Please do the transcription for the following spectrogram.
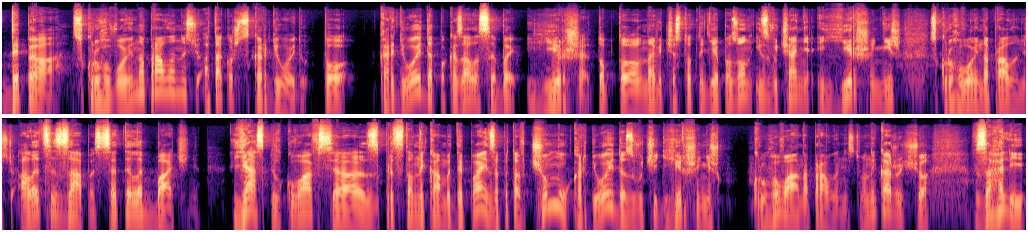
ДПА з круговою направленістю, а також з кардіоїду. То кардіоїда показала себе гірше, тобто навіть частотний діапазон і звучання гірше, ніж з круговою направленістю. Але це запис, це телебачення. Я спілкувався з представниками ДПА і запитав, чому кардіоїда звучить гірше, ніж кругова направленість. Вони кажуть, що взагалі,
